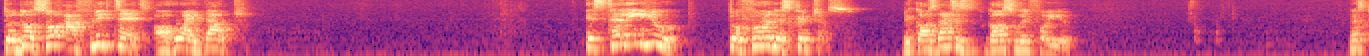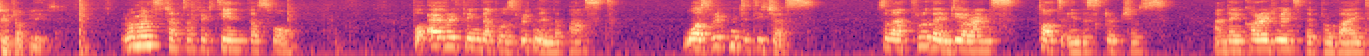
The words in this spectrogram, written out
to those so afflicted or who are in doubt. It's telling you to follow the scriptures because that is God's will for you. Next scripture, please. Romans chapter 15, verse 4. For everything that was written in the past was written to teach us, so that through the endurance taught in the scriptures and the encouragement they provide,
